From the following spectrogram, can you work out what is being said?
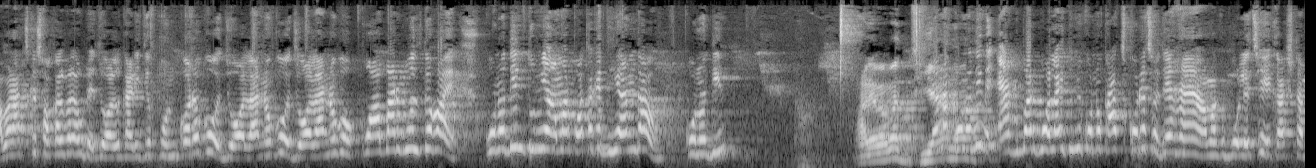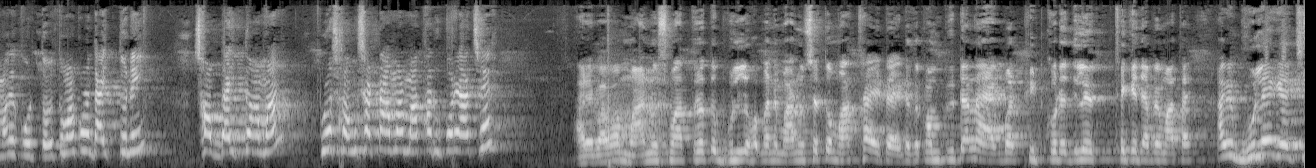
আবার আজকে সকালবেলা উঠে জল গাড়িতে ফোন করো গো জল আনো গো জল আনো গো কবার বলতে হয় কোনোদিন তুমি আমার কথাকে ধ্যান দাও? কোনোদিন? আরে বাবা ধিয়ান না কোনোদিন একবার বলাই তুমি কোনো কাজ করেছ যে হ্যাঁ আমাকে বলেছে এই কাজটা আমাকে করতে হবে। তোমার কোনো দায়িত্ব নেই? সব দায়িত্ব আমার? পুরো সংসারটা আমার মাথার উপরে আছে? আরে বাবা মানুষ মাত্র তো ভুল মানে মানুষের তো মাথা এটা এটা তো কম্পিউটার না একবার ফিট করে দিলে থেকে যাবে মাথায়। আমি ভুলে গেছি।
